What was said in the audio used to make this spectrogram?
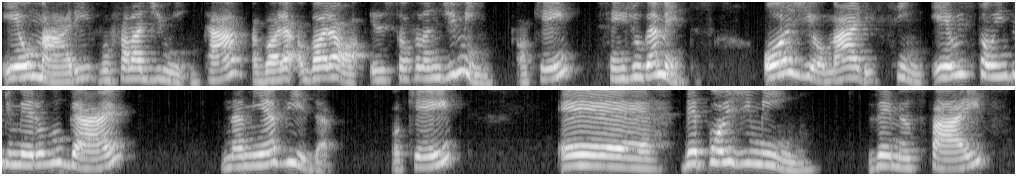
eu, Mari, vou falar de mim, tá? Agora, agora, ó, eu estou falando de mim, ok? Sem julgamentos. Hoje, eu, Mari, sim, eu estou em primeiro lugar na minha vida, ok? É, depois de mim, vem meus pais,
